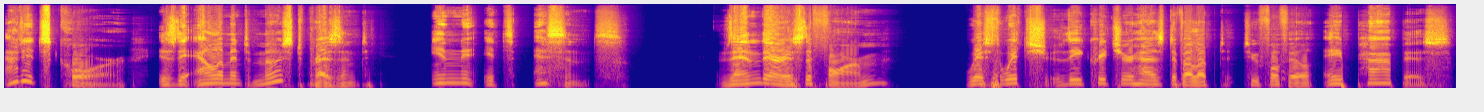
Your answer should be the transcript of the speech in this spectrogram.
At its core is the element most present in its essence. Then there is the form with which the creature has developed to fulfill a purpose.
